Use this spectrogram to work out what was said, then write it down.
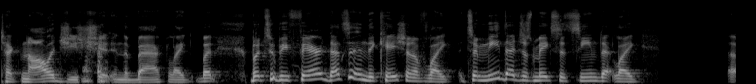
technology shit in the back, like. But but to be fair, that's an indication of like to me that just makes it seem that like, uh,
